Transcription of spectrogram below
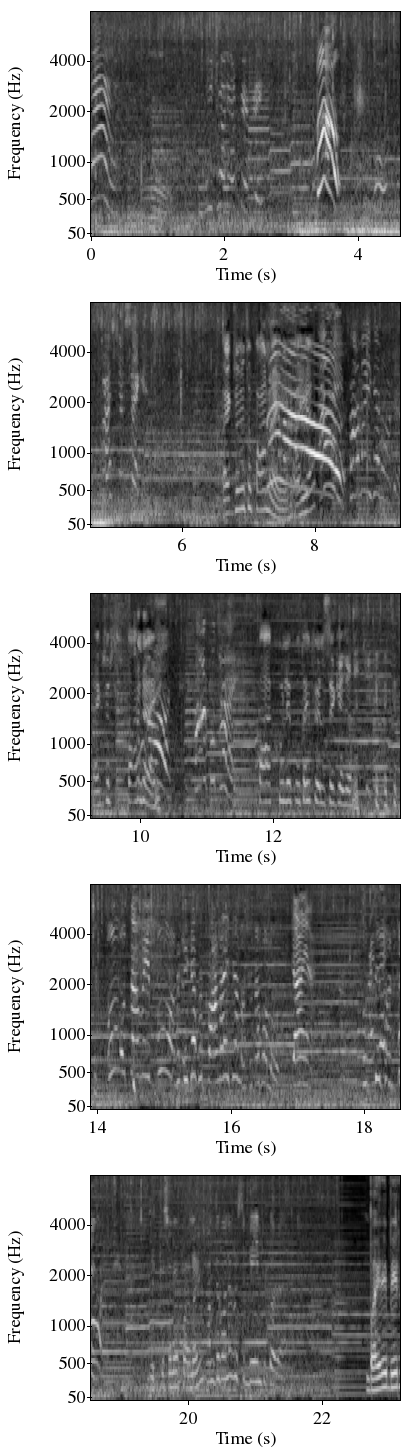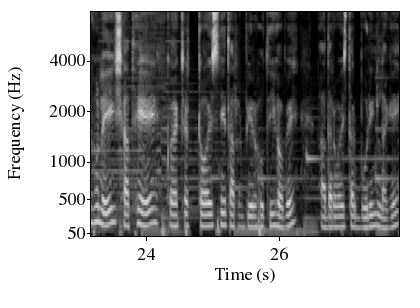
হ্যাঁ। Second? একজনে তো পা নাই। ভাইয়া? পা নাই কেন? একজন পা নাই। পা কোথায়? পা খুলে কোথায় ফেলছে কে জানে? আচ্ছা, ঠিক আছে পা নাই কেন? সেটা বলো। জানি না। সত্যি I like সত্যি। both. দেখতেছো না পা নাই? আমি তো মনে করছি বেন্ট করা। বাইরে বের হলেই সাথে কয়েকটা টয়স নিয়ে তার বের হতেই হবে। আদারওয়াইজ তার বোরিং লাগে।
